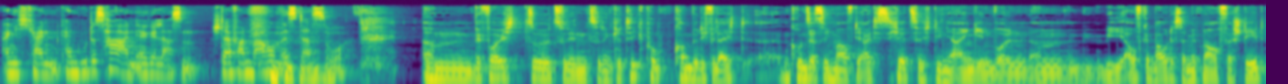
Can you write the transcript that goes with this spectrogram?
eigentlich kein, kein gutes Haar an ihr gelassen. Stefan, warum ist das so? Ähm, bevor ich zu, zu, den, zu den Kritikpunkten komme, würde ich vielleicht äh, grundsätzlich mal auf die IT-Sicherheitsrichtlinie eingehen wollen, ähm, wie, die aufgebaut ist, damit man auch versteht,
